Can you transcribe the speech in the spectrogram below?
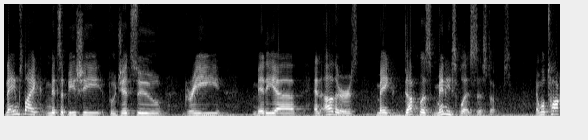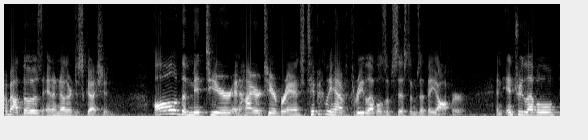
Names like Mitsubishi, Fujitsu, Gree, Midea, and others make ductless mini split systems. And we'll talk about those in another discussion. All of the mid-tier and higher tier brands typically have three levels of systems that they offer. An entry level,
